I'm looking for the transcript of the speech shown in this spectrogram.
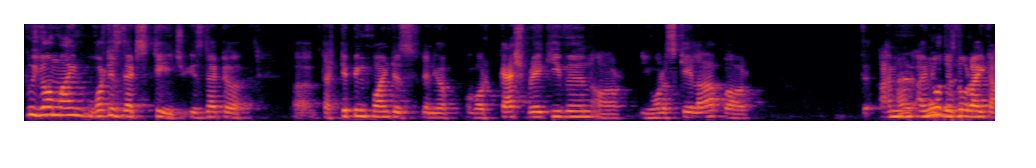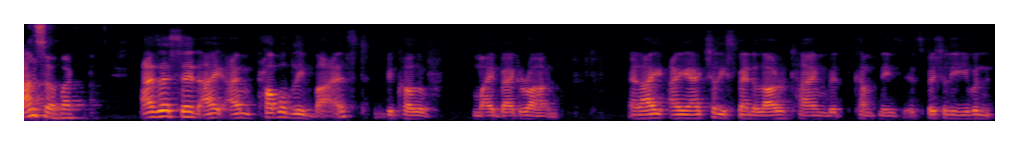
to your mind, what is that stage? Is that a uh, that tipping point is when you're about cash break even, or you want to scale up, or I'm, I know there's no right answer, but as I said, I, I'm probably biased because of my background. And I, I actually spend a lot of time with companies, especially even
